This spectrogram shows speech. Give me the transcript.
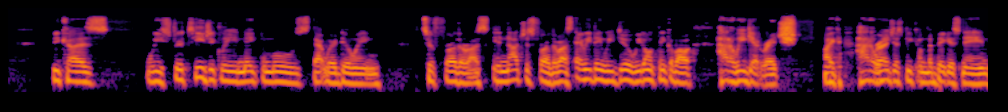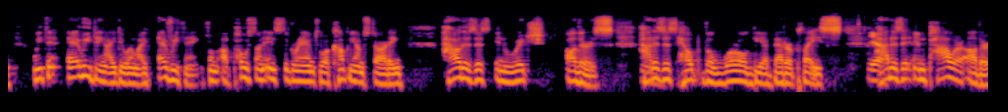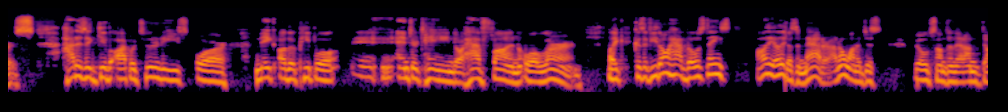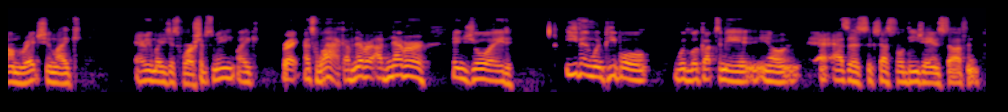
because we strategically make the moves that we're doing to further us and not just further us everything we do we don't think about how do we get rich? Like how do right. we just become the biggest name? We think everything i do in life everything from a post on instagram to a company i'm starting how does this enrich others? How mm. does this help the world be a better place? Yeah. How does it empower others? How does it give opportunities or make other people eh, entertained or have fun or learn? Like, because if you don't have those things, all the other doesn't matter. I don't want to just build something that I'm dumb rich and like everybody just worships me. Like, right. That's whack. I've never, I've never enjoyed, even when people would look up to me, you know, as a successful DJ and stuff. And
